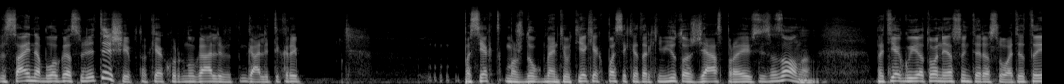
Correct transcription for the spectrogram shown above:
visai nebloga sudėti šiaip, tokia, kur nu, gali, gali tikrai pasiekti maždaug bent jau tiek, kiek pasiekė, tarkim, Jūtos Jazz praėjusį sezoną. Mm. Bet jeigu jie to nesuinteresuoti, tai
